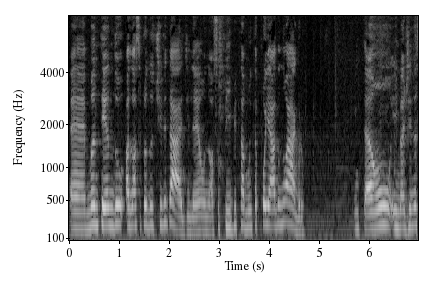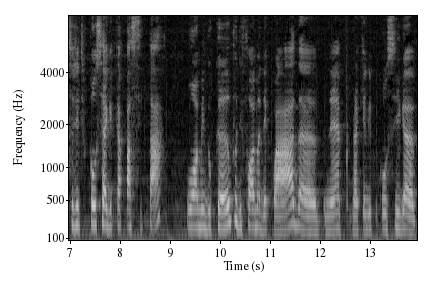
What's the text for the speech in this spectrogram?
é, mantendo a nossa produtividade, né? O nosso PIB está muito apoiado no agro. Então, imagina se a gente consegue capacitar o homem do campo de forma adequada, né, para que ele consiga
